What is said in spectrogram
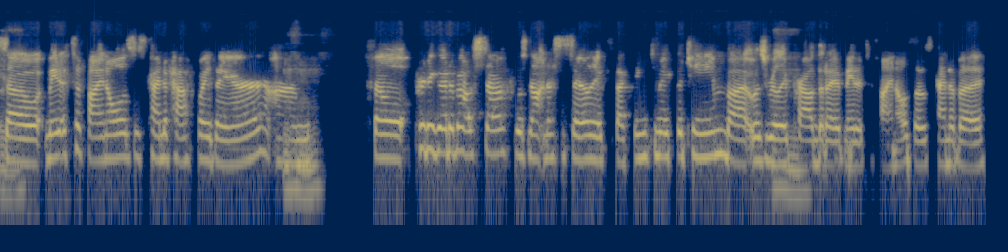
so made it to finals is kind of halfway there. Um, Mhm. felt pretty good about stuff. Was not necessarily expecting to make the team but was really Mhm. proud that i had made it to finals. That was kind of a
